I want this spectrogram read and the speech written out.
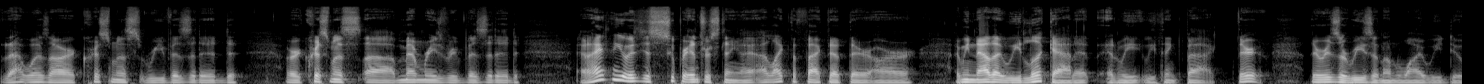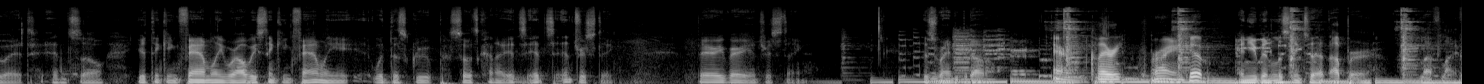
That was our Christmas revisited, or Christmas uh, memories revisited and I think it was just super interesting. I, I like the fact that there are. I mean, now that we look at it and we, we think back, there there is a reason on why we do it, and so you're thinking family. We're always thinking family with this group, so it's kind of it's it's interesting, very very interesting. This is Randy Budano, Aaron Clary, Ryan Gibb, and you've been listening to that Upper Left Life.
